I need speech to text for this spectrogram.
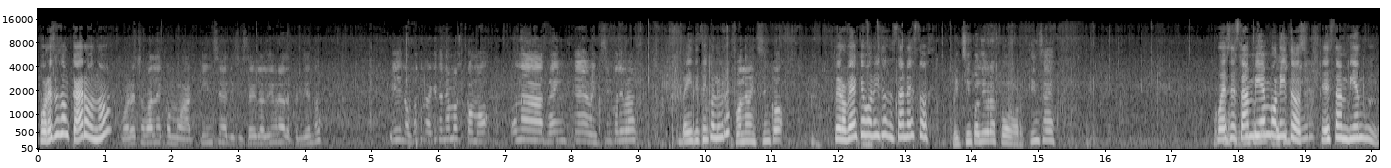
Por eso son caros, ¿no? Por eso vale como a 15, 16 la libra, dependiendo. Y nosotros aquí tenemos como unas 20, 25 libras. 25 libras. Ponle 25. Pero vean qué bonitos están estos. 25 libras por 15. Pues están 300, bien 200 bonitos. Están bien,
